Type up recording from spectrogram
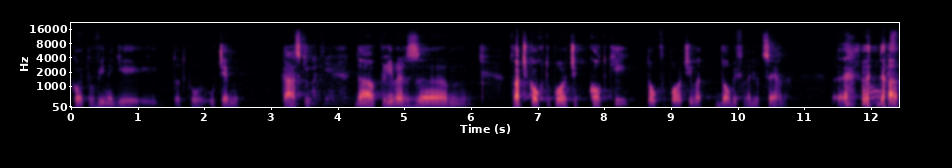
който винаги е учебник карски. Да, пример за това, че колкото повече котки, толкова повече имат добив на люцерна. да,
